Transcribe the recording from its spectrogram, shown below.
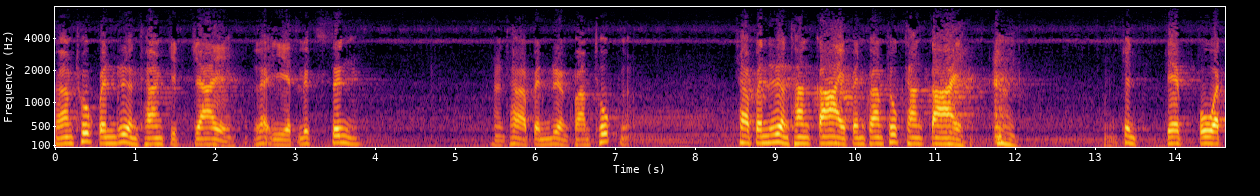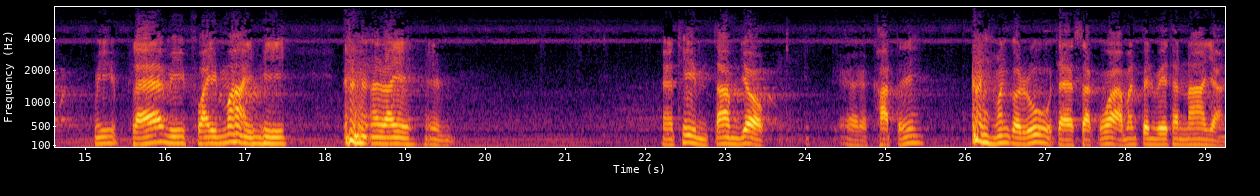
ความทุกข์เป็นเรื่องทางจิตใจละเอียดลึกซึ้งถ้าเป็นเรื่องความทุกข์ ถ้าเป็นเรื่องทางกายเป็นความทุกข์ทางกาย เช่นเจ็บปวด มีแผลมีไฟไหม้มีอะไรทิ่มตามยอกขัดนี่มันก็รู้แต่สักว่ามันเป็นเวทนาอย่าง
